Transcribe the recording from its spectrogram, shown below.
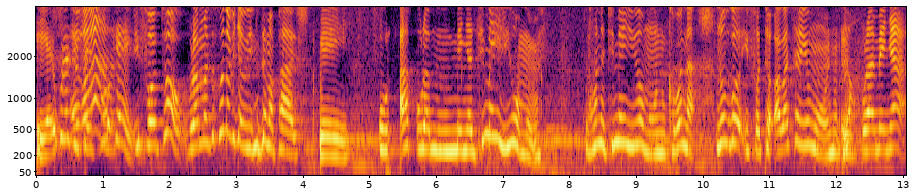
Eh, ariko urazi Eh, Facebook ah, ifoto uramaze kubona bijya bintu by'amapaji eh. Ap- uramenya gmail y'uwo muntu urabona gmail y'uwo muntu ukabona. Nubwo ifoto aba atari iy'umuntu uramenya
